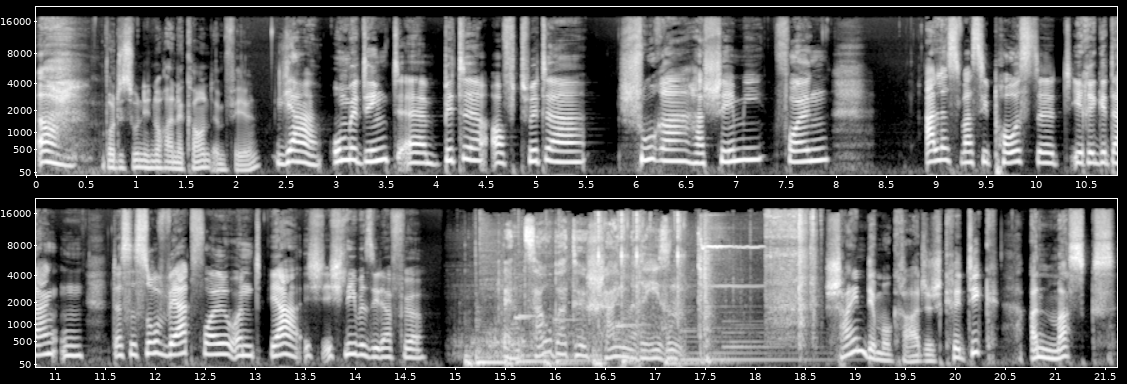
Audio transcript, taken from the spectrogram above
ah, Wolltest du nicht noch einen Account empfehlen? ja, unbedingt äh, bitte auf Twitter Shura Hashemi folgen. Alles, was sie postet, ihre Gedanken, das ist so wertvoll und ja, ich, ich liebe sie dafür. Entzauberte Scheinriesen. Scheindemokratisch. Kritik an Musks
